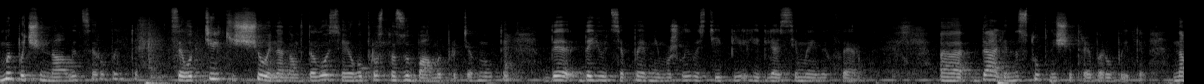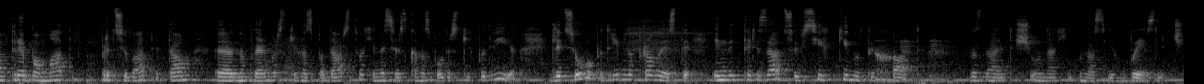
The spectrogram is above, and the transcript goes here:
Ми починали це робити. Це от тільки щойно нам вдалося його просто зубами протягнути, де даються певні можливості і пільги для сімейних ферм. Е, Далі наступне, що треба робити. Нам треба мати працювати там е, на фермерських господарствах і на сільськогосподарських подвір'ях. Для цього потрібно провести інвентаризацію всіх кинутих хат. Ви знаєте, що у нас у нас їх безліч.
